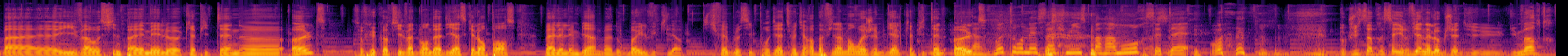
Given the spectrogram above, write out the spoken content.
bah, il va aussi ne pas aimer le capitaine euh, Holt. Sauf que quand il va demander à Dia ce qu'elle en pense, bah elle, elle aime bien. Bah, donc Boyle, vu qu'il a un petit faible aussi pour Dia, tu vas dire Ah bah finalement, ouais, j'aime bien le capitaine Il a Holt. retourné sa chemise par amour, c'était. Ouais. Donc juste après ça, ils reviennent à l'objet du, du meurtre.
